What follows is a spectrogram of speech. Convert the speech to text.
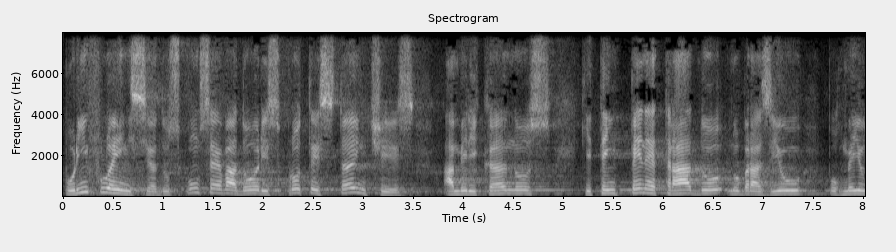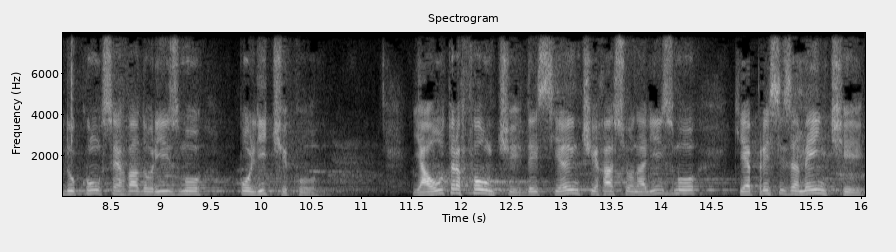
por influência dos conservadores protestantes americanos que tem penetrado no Brasil por meio do conservadorismo político. E a outra fonte desse antirracionalismo, que é precisamente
